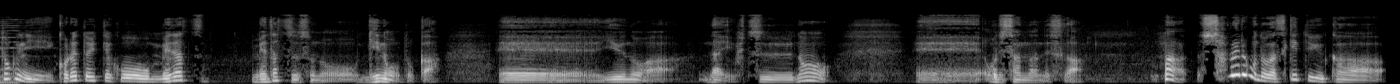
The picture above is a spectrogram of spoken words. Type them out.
特にこれといってこう、目立つ、目立つその技能とか、えーいうのはない普通の、えーおじさんなんですが、まあ、喋ることが好きっていうか、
